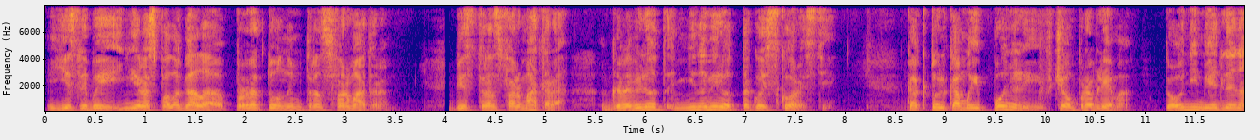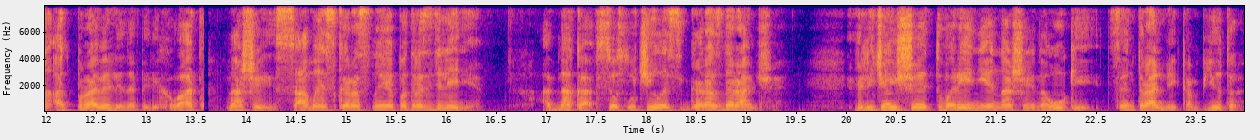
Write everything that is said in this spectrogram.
если бы не располагала протонным трансформатором. Без трансформатора гравелет не наберет такой скорости. Как только мы поняли, в чем проблема, то немедленно отправили на перехват наши самые скоростные подразделения – Однако все случилось гораздо раньше. Величайшее творение нашей науки, центральный компьютер,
